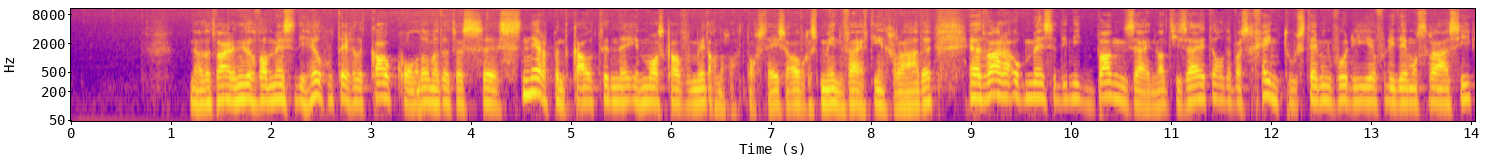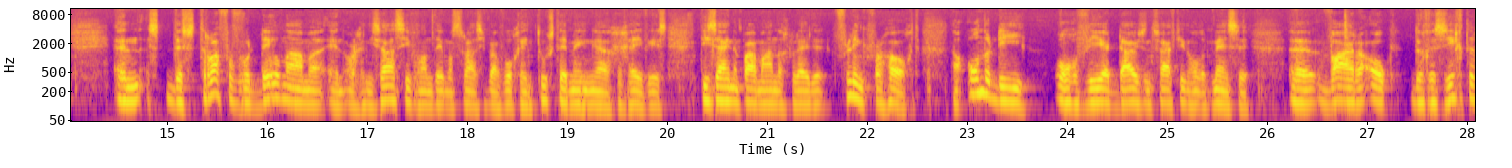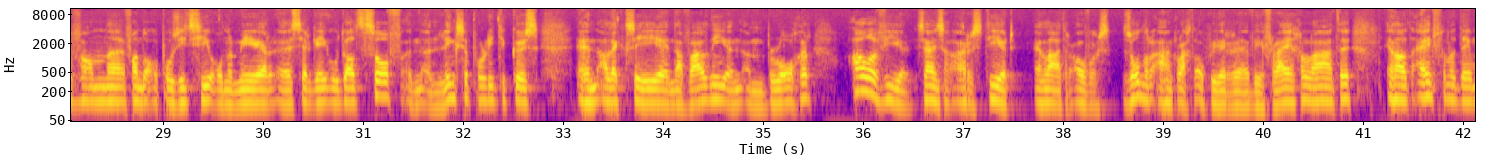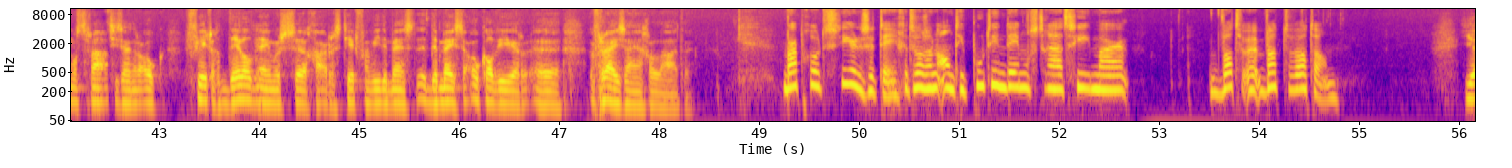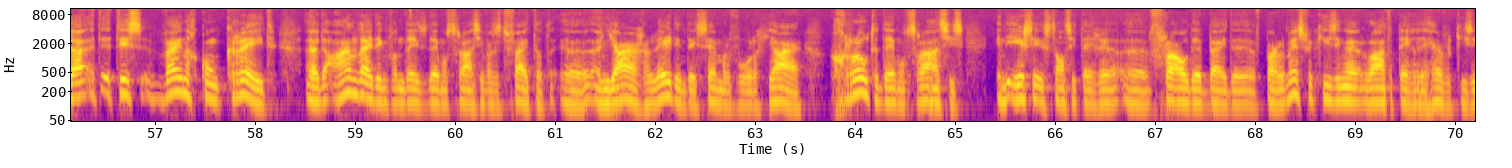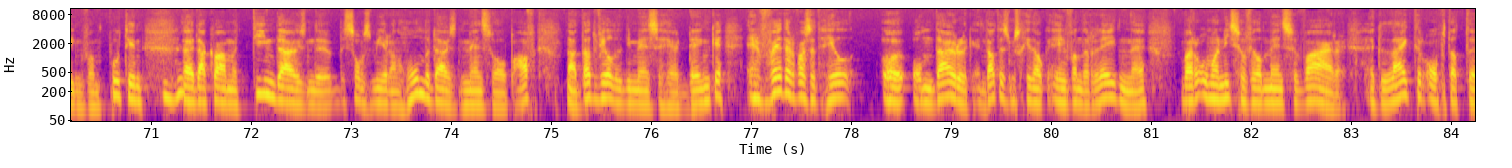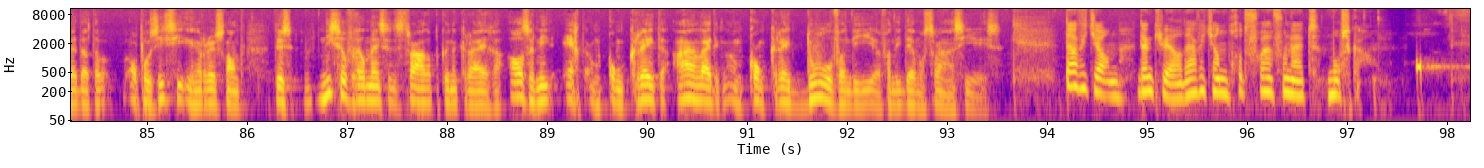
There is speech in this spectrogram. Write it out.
Nou, dat waren in ieder geval mensen die heel goed tegen de kou konden. Want het was uh, snerpend koud in, in Moskou vanmiddag. Nog, nog steeds overigens min 15 graden. En het waren ook mensen die niet bang zijn. Want je zei het al, er was geen toestemming voor die, voor die demonstratie. En de straffen voor deelname en organisatie van een demonstratie... waarvoor geen toestemming gegeven is... die zijn een paar maanden geleden flink verhoogd. Nou, onder die ongeveer 1500 mensen... Uh, waren ook de gezichten van, uh, van de oppositie. Onder meer uh, Sergei Udaltsov, een, linkse politicus... en Alexei Navalny, een, een, blogger. Alle vier zijn ze gearresteerd en later overigens zonder aanklacht ook weer, weer vrijgelaten. En aan het eind van de demonstratie zijn er ook 40 deelnemers gearresteerd... van wie de, mens, de meeste ook alweer vrij zijn gelaten. Waar protesteerden ze tegen? Het was een anti-Poetin-demonstratie, maar wat, eh, wat, wat dan? Ja, het, het, is weinig concreet. Uh, de aanleiding van deze demonstratie was het feit dat uh, een jaar geleden, in december vorig jaar... grote demonstraties in de eerste instantie tegen uh, fraude bij de parlementsverkiezingen... later tegen de herverkiezing van Poetin. Mm -hmm. daar kwamen tienduizenden, soms meer dan honderdduizend mensen op af. Nou, dat wilden die mensen herdenken. En verder was het heel onduidelijk. En dat is misschien ook een van de redenen waarom er niet zoveel mensen waren. Het lijkt erop dat, uh, dat de oppositie in Rusland dus niet zoveel mensen de straat op kunnen krijgen... als er niet echt een concrete aanleiding, een concreet doel van die, uh, van die demonstratie is. David-Jan, dankjewel. David-Jan Godfra vanuit Moskou.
